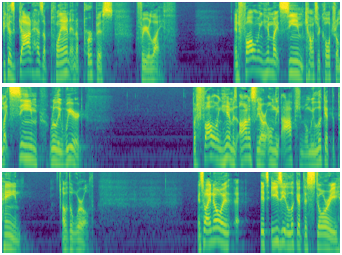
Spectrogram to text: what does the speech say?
because God has a plan and a purpose for your life. And following him might seem countercultural, might seem really weird. But following him is honestly our only option when we look at the pain of the world. And so I know it's easy to look at this story,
